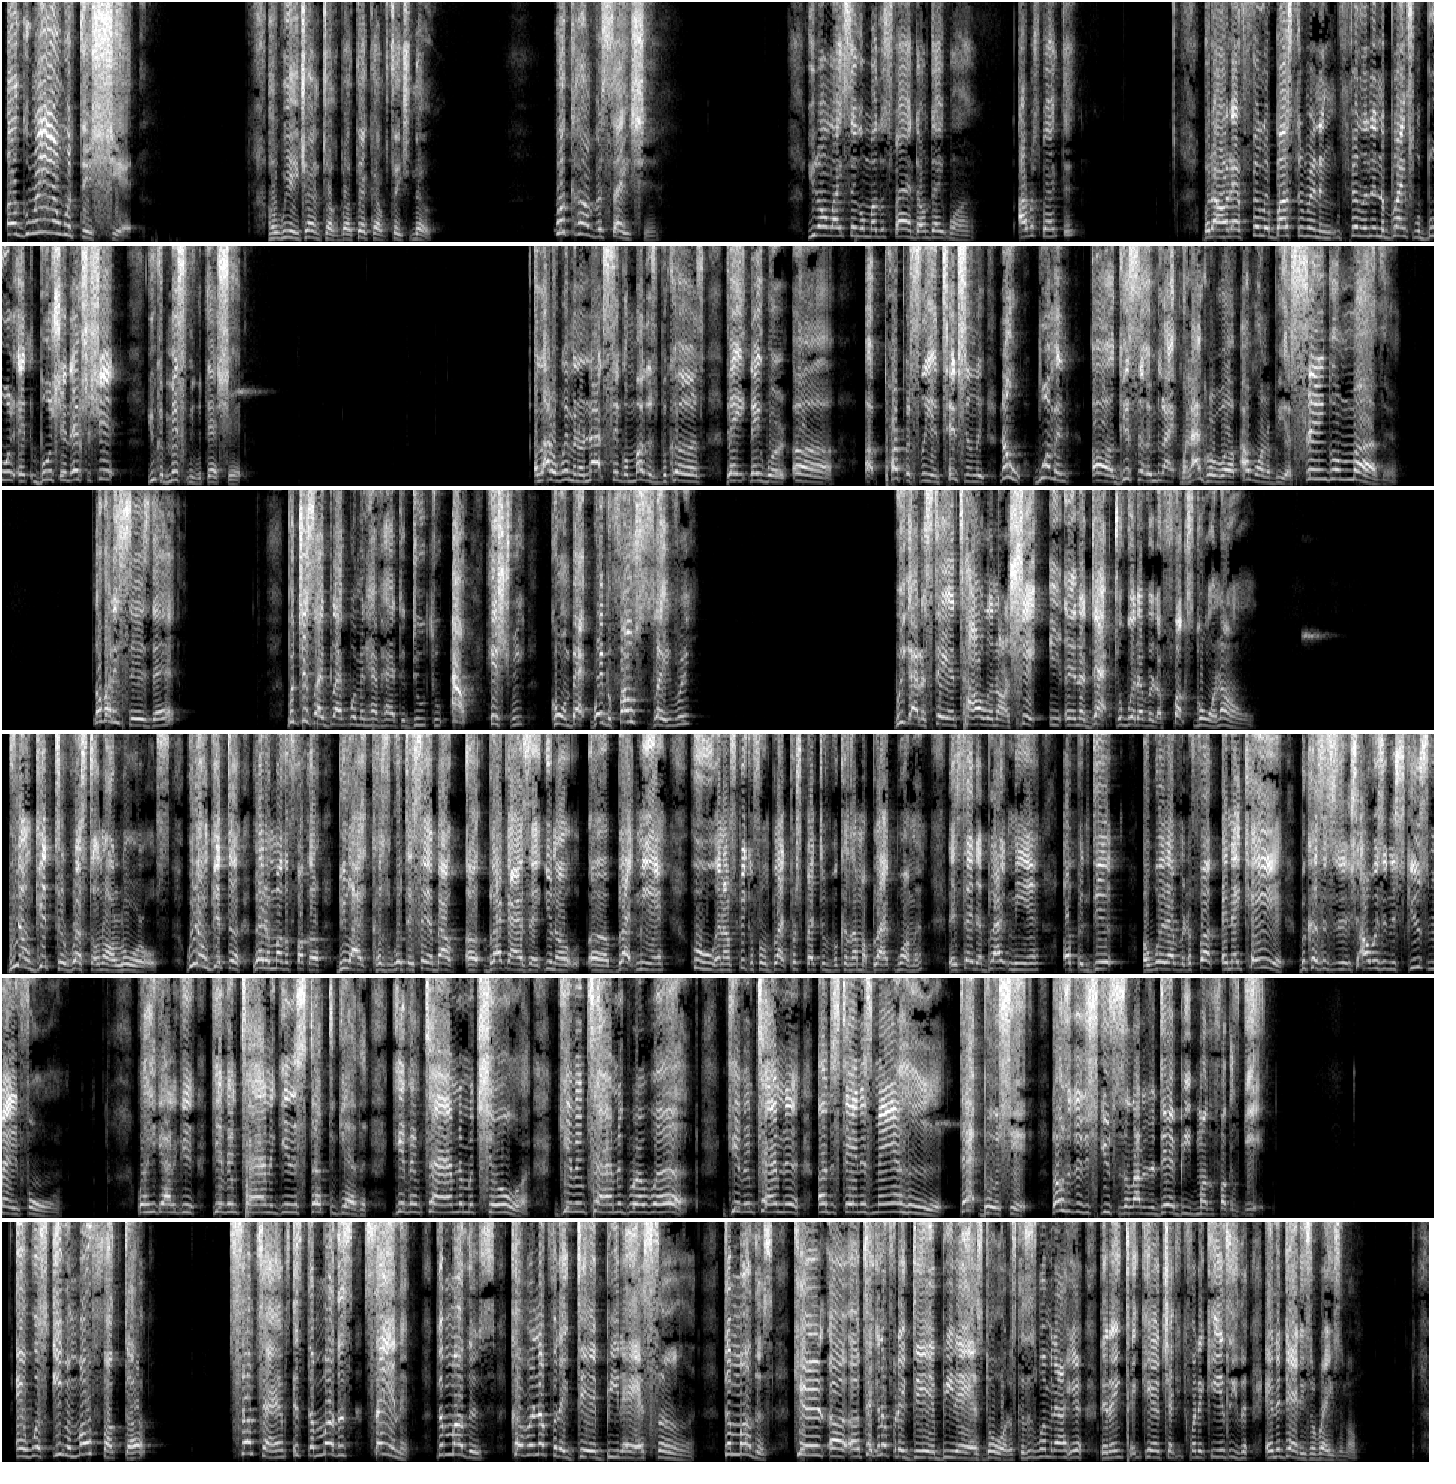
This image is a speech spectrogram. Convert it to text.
agreeing with this shit. Oh, we ain't trying to talk about that conversation, no. What conversation? You don't like single mothers, fine, don't date one. I respect it. But all that filibustering and filling in the blanks with bull, bullshit and extra shit, you can miss me with that shit. A lot of women are not single mothers because they they were uh, uh purposely, intentionally. No woman uh, get something and be like, when I grow up, I want to be a single mother. Nobody says that. But just like black women have had to do throughout history, going back way before slavery, We got to stand tall in our shit and adapt to whatever the fuck's going on. We don't get to rest on our laurels. We don't get to let a motherfucker be like, cause what they say about uh, black guys that, you know, uh, black men who, and I'm speaking from a black perspective because I'm a black woman. They say that black men up and dip or whatever the fuck, and they can because it's always an excuse made for them. Well, he got to get, give him time to get his stuff together. Give him time to mature. Give him time to grow up. Give him time to understand his manhood. That bullshit. Those are the excuses a lot of the deadbeat motherfuckers get. And what's even more fucked up, sometimes it's the mothers saying it. The mothers covering up for their deadbeat ass son. The mothers caring, uh, uh, taking up for their deadbeat ass daughters. Cause there's women out here that ain't taking care of checking for their kids either. And the daddies are raising them.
